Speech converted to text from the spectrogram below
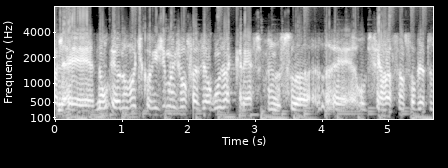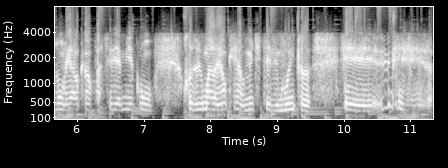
Olha, é, não, eu não vou te corrigir, mas vou fazer alguns acréscimos na sua é, observação sobre a Tudo Um Real, que é uma parceria minha com o Rodrigo Maranhão, que realmente teve muita. É, é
